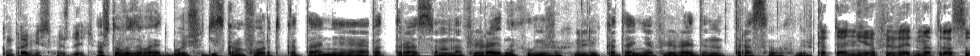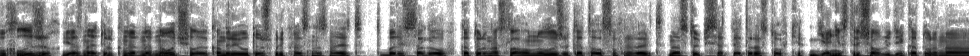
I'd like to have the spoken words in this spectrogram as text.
компромисс между этим. А что вызывает больше дискомфорт? Катание под трассам на фрирайдных лыжах или катание фрирайда на трассовых лыжах? Катание фрирайда на трассовых лыжах, я знаю только, наверное, одного человека, Андрей его тоже прекрасно знает, это Борис Сагалов, который на слаломной лыже катался фрирайд на 155-й ростовке. Я не встречал людей, которые на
